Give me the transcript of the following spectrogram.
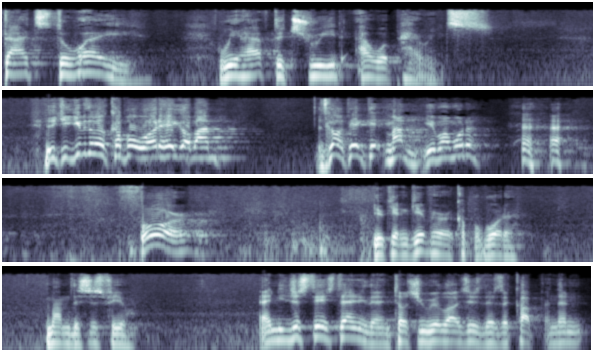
That's the way we have to treat our parents. You can give them a cup of water. Here you go, mom. Let's go. Take, it, Mom, you want water? or you can give her a cup of water. Mom, this is for you. And you just stay standing there until she realizes there's a cup, and then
